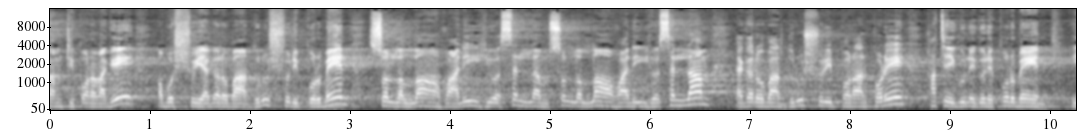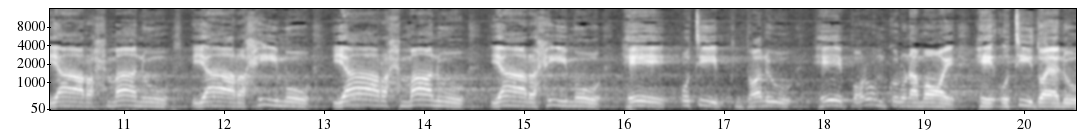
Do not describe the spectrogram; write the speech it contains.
নামটি পড়ার আগে অবশ্যই এগারো বার দুরুজ শরীফ পড়বেন। সাল্লাহ আলিহি ওয়াসাল্লাম সাল্লাহ আলিহি ওয়াসাল্লাম, এগারো বার দুরুজ শরীফ পড়ার পরে হাতে গুনে গুনে পড়বেন, ইয়া রহমানু, ইয়া রাহিমু, ইয়া রহমানু, ইয়া রাহিমু, হে অতি দলু হে পরম করুণাময়, হে অতি দয়ালু,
